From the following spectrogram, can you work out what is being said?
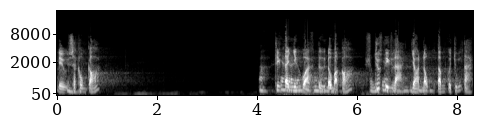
đều sẽ không có. Thiên tai nhân họa từ đâu mà có? Trước tiên là do động tâm của chúng ta.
